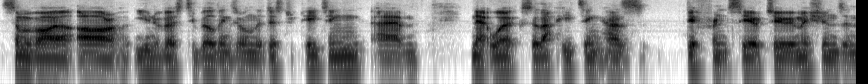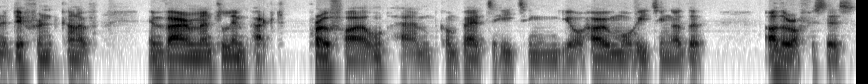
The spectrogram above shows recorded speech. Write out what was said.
some of our, our university buildings are on the district heating um, network so that heating has different co2 emissions and a different kind of environmental impact profile um, compared to heating your home or heating other other offices.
